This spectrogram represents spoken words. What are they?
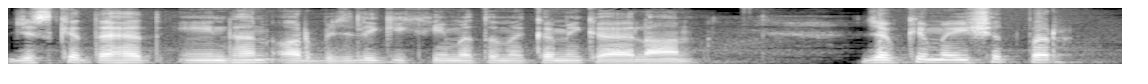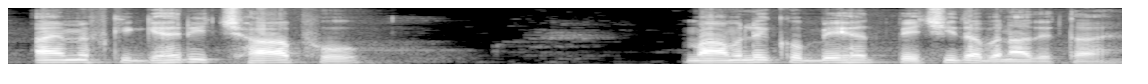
جس کے تحت ایندھن اور بجلی کی قیمتوں میں کمی کا اعلان، جبکہ معیشت پر آئی ایم ایف کی گہری چھاپ ہو، معاملے کو بے حد پیچیدہ بنا دیتا ہے۔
